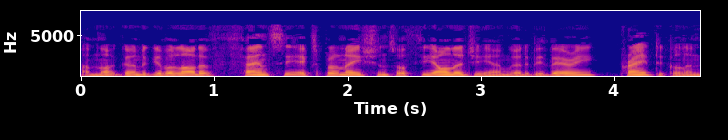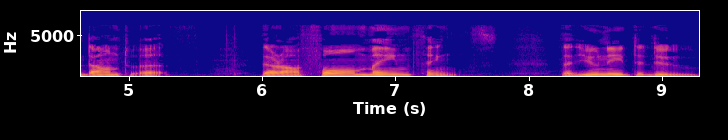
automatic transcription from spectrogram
I'm not going to give a lot of fancy explanations or theology. I'm going to be very practical and down to earth. There are four main things that you need to do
